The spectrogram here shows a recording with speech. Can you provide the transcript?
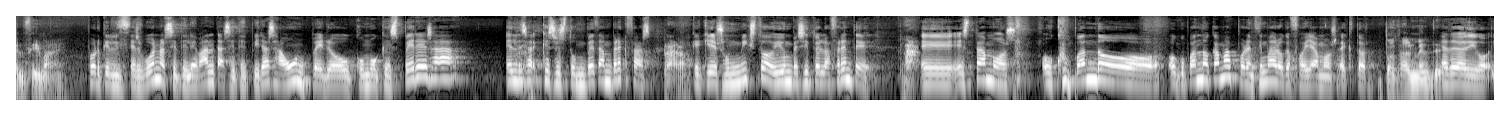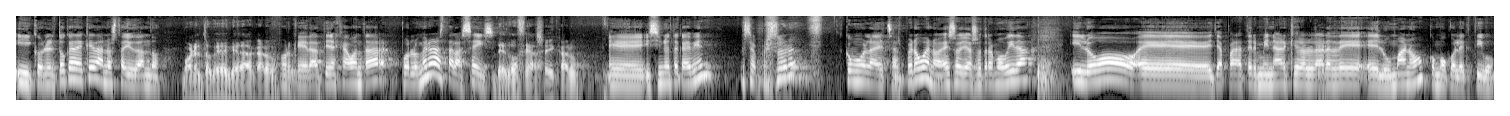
Encima, ¿eh? Porque dices, bueno, si te levantas y te piras aún, pero como que esperes a el desa- que es esto, un bed and breakfast, Claro. que quieres un mixto y un besito en la frente. Eh, estamos ocupando, ocupando camas por encima de lo que follamos, Héctor. Totalmente. Ya te lo digo. Y con el toque de queda no está ayudando, Bueno, el toque de queda, claro. porque ahora tienes que aguantar por lo menos hasta las 6. De 12 a 6, claro. Eh, y si no te cae bien esa persona, ¿cómo la echas? Pero bueno, eso ya es otra movida. Y luego, eh, ya para terminar, quiero hablar del humano como colectivo. O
